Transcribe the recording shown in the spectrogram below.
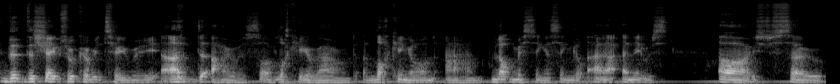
the, the shapes were coming to me, and I was sort of looking around and locking on and not missing a single, and, I, and it was, oh, it's just so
